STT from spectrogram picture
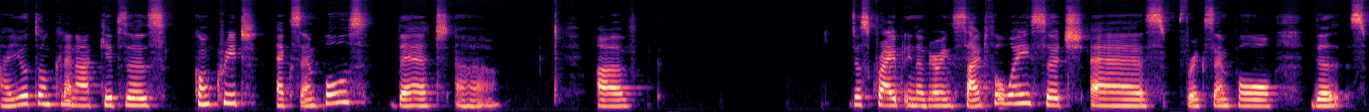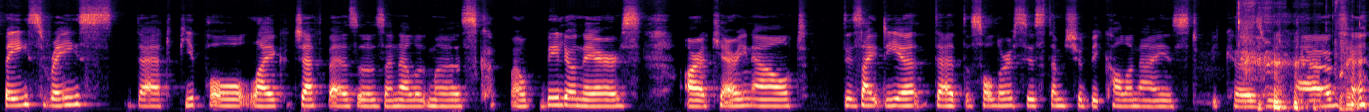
Ailton Krenak gives us concrete examples that uh, are described in a very insightful way, such as, for example, the space race that people like Jeff Bezos and Elon Musk, well, billionaires, are carrying out this idea that the solar system should be colonized because we have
